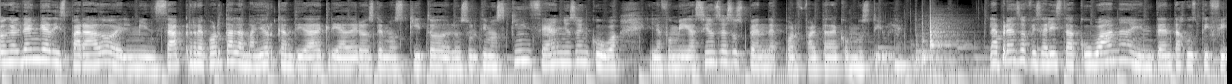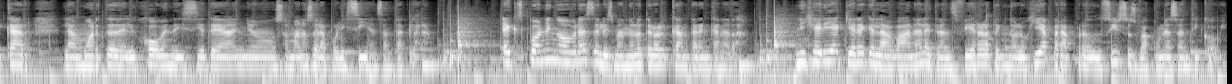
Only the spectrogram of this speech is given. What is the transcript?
Con el dengue disparado, el MINSAP reporta la mayor cantidad de criaderos de mosquito de los últimos 15 años en Cuba y la fumigación se suspende por falta de combustible. La prensa oficialista cubana intenta justificar la muerte del joven de 17 años a manos de la policía en Santa Clara. Exponen obras de Luis Manuel Otero Alcántara en Canadá. Nigeria quiere que La Habana le transfiera la tecnología para producir sus vacunas anti-COVID.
